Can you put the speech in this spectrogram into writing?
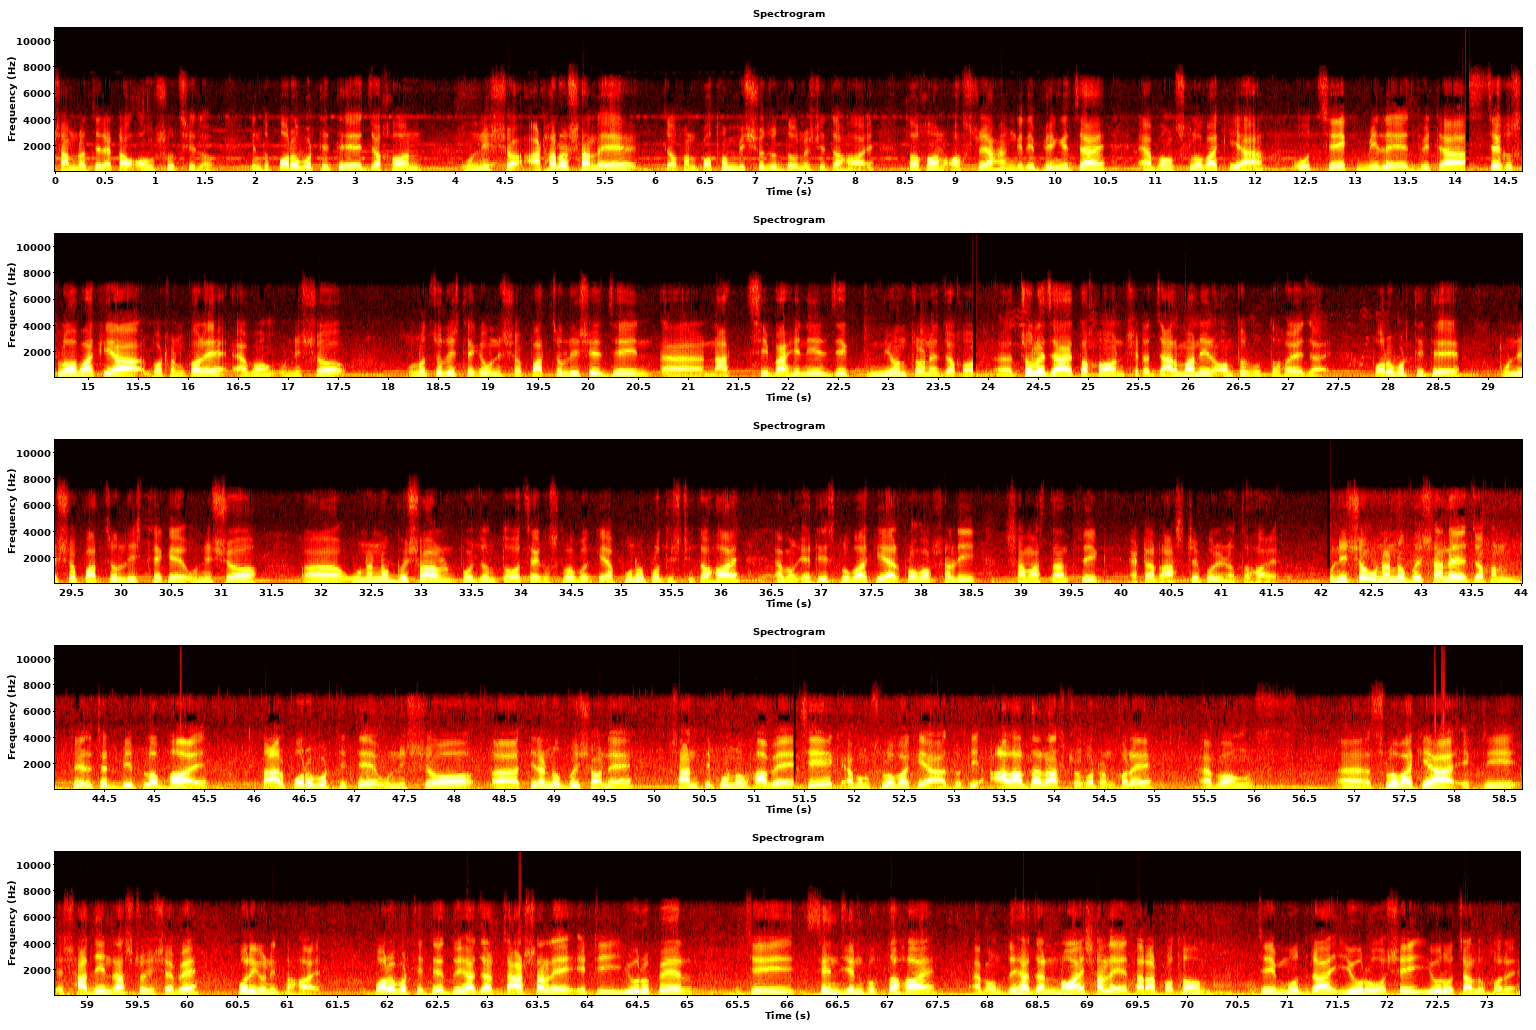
সাম্রাজ্যের একটা অংশ ছিল। কিন্তু পরবর্তীতে যখন উনিশশো আঠারো সালে যখন প্রথম বিশ্বযুদ্ধ অনুষ্ঠিত হয়, তখন অস্ট্রিয়া হাঙ্গেরি ভেঙে যায় এবং স্লোভাকিয়া ও চেক মিলে দুইটা চেকোস্লোভাকিয়া গঠন করে এবং উনিশশো উনচল্লিশ থেকে উনিশশো পাঁচচল্লিশের যে নাৎসি বাহিনীর যে নিয়ন্ত্রণে যখন চলে যায়, তখন সেটা জার্মানির অন্তর্ভুক্ত হয়ে যায়। পরবর্তীতে উনিশশো পাঁচচল্লিশ থেকে উনিশশো উনানব্বই সাল পর্যন্ত চেকোস্লোভাকিয়া পুনঃপ্রতিষ্ঠিত হয় এবং এটি স্লোভাকিয়ার প্রভাবশালী সমাজতান্ত্রিক একটা রাষ্ট্রে পরিণত হয়। উনিশশো সালে যখন বেল্টেড বিপ্লব হয়, তার পরবর্তীতে উনিশশো তিরানব্বই সনে শান্তিপূর্ণভাবে চেক এবং স্লোভাকিয়া দুটি আলাদা রাষ্ট্র গঠন করে এবং স্লোভাকিয়া একটি স্বাধীন রাষ্ট্র হিসেবে পরিগণিত হয়। পরবর্তীতে দুই হাজার চার সালে এটি ইউরোপের যে সেনজিয়নভুক্ত হয় এবং দু হাজার নয় সালে তারা প্রথম যে মুদ্রা ইউরো, সেই ইউরো চালু করে।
